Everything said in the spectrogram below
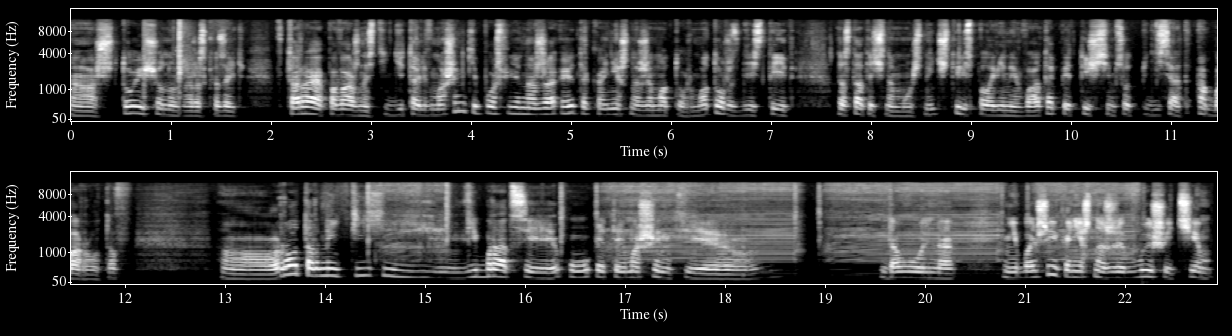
А, что еще нужно рассказать? Вторая по важности деталь в машинке после ножа это, конечно же, мотор. Мотор здесь стоит достаточно мощный. 4,5 ватта, 5750 оборотов. А, роторный, тихий, вибрации у этой машинки довольно небольшие, конечно же, выше, чем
